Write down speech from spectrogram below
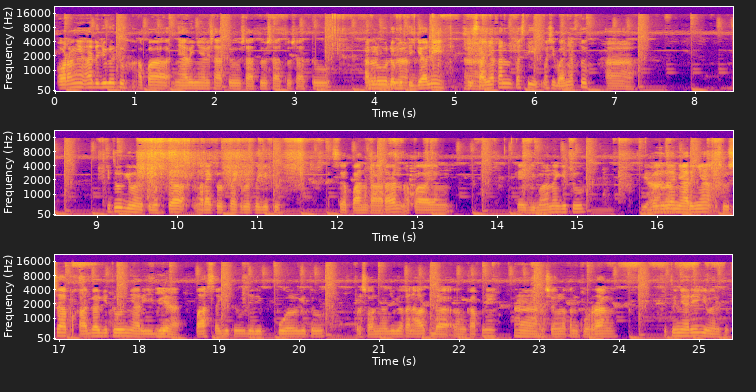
orangnya ada juga tuh apa nyari nyari satu satu satu satu. Kan lu udah bertiga nih Ah. sisanya kan pasti masih banyak tuh. Ah. Itu gimana tuh maksudnya ngerekrut rekrutnya gitu? Sepantaran apa yang kayak gimana gitu? Ya maksudnya alam- nyarinya susah apa kagak gitu? Nyari iya. pas gitu jadi full gitu personil juga kan alat udah lengkap nih. Ah, personil kan kurang. Itu nyari gimana tuh?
